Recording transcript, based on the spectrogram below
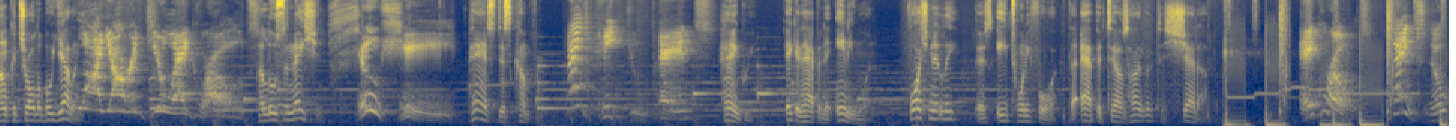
Uncontrollable yelling. Why aren't you egg rolls? Hallucination. Sushi. Pants discomfort. I hate you, pants. Hangry. It can happen to anyone. Fortunately, there's Eat24, the app that tells hunger to shut up. Egg rolls. Thanks, Snoop.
